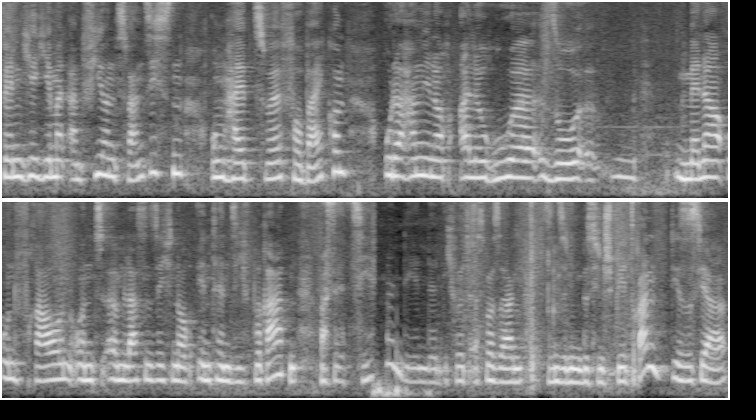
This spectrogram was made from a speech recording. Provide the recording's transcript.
wenn hier jemand am 24. um halb zwölf vorbeikommt? Oder haben die noch alle Ruhe, so äh, Männer und Frauen und ähm, lassen sich noch intensiv beraten? Was erzählt man denen denn? Ich würde erst mal sagen, sind sie ein bisschen spät dran dieses Jahr?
